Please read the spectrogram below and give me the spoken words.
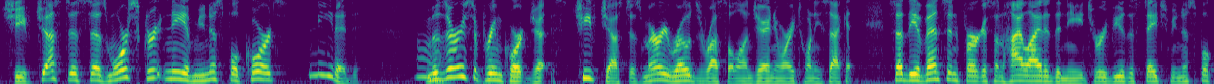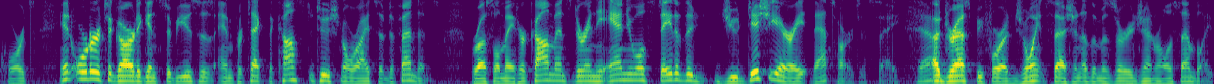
Chief Justice says more scrutiny of municipal courts needed. Oh. Missouri Supreme Court Ju- Chief Justice Mary Rhodes Russell on January 22nd said the events in Ferguson highlighted the need to review the state's municipal courts in order to guard against abuses and protect the constitutional rights of defendants. Russell made her comments during the annual State of the Judiciary, that's hard to say, Yeah. address before a joint session of the Missouri General Assembly.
